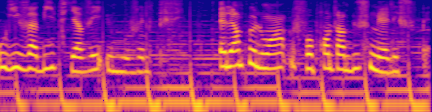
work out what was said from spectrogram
où ils habitent, il y avait une nouvelle piscine. Elle est un peu loin, il faut prendre un bus, mais elle super.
